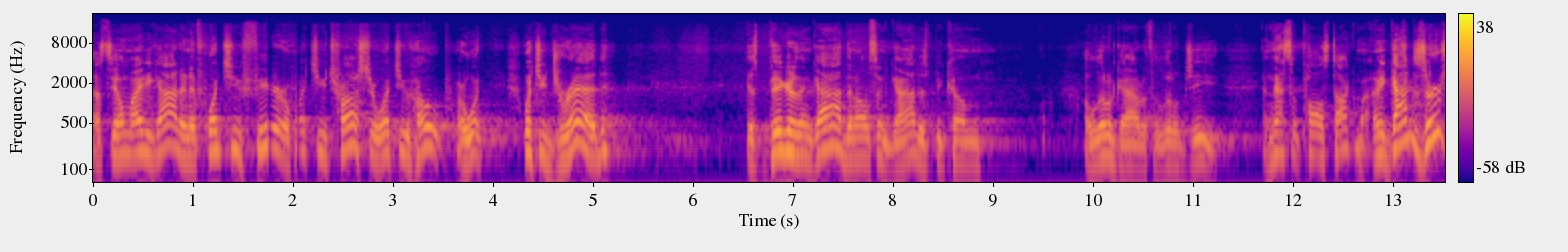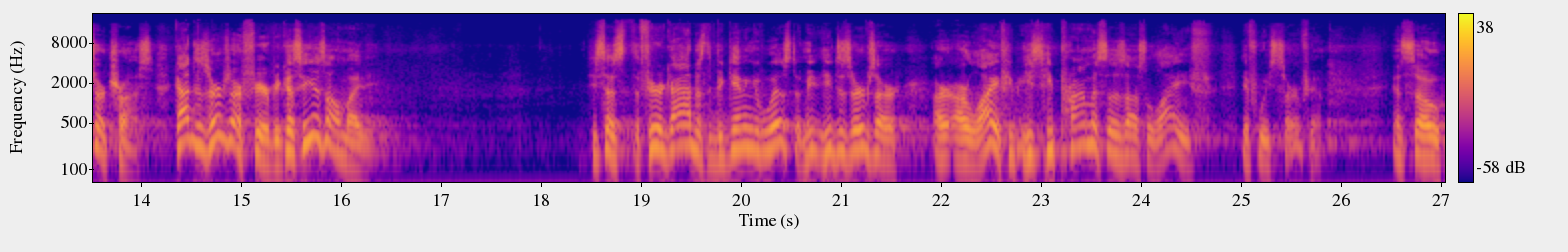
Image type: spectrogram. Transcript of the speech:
That's the Almighty God. And if what you fear or what you trust or what you hope or what, what you dread is bigger than God, then all of a sudden God has become a little God with a little g. And that's what Paul's talking about. I mean, God deserves our trust, God deserves our fear because He is Almighty. He says the fear of God is the beginning of wisdom. He, he deserves our, our, our life. He, he promises us life if we serve Him. And so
